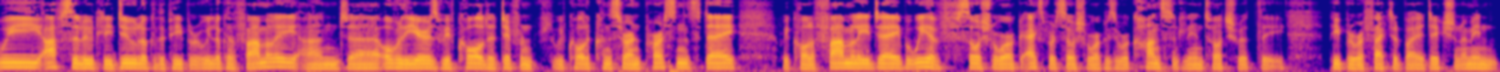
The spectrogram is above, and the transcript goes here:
we absolutely do look at the people. We look at the family, and uh, over the years, we've called it different. We've called it Concerned Persons Day. We call it Family Day. But we have social work, expert social workers who are constantly in touch with the people are affected by addiction. I mean,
